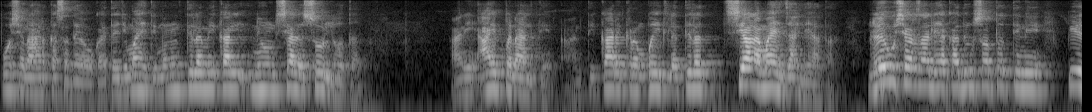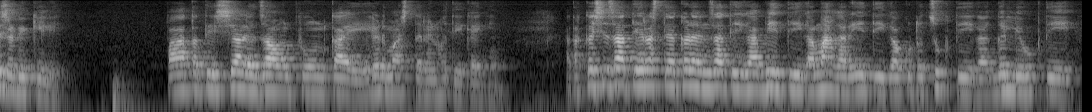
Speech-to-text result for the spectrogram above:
पोषण आहार कसा द्यावा काय त्याची माहिती म्हणून तिला मी काल नेऊन शाळेत सोडलं होतं. आणि आई पण आलती आणि ती कार्यक्रम बघितला तिला शाळा माहीत झाली आता. लय हुशार झाली एका दिवसातच तिने पी एच डी केली. पण आता ती शाळेत जाऊन फिरून काय हेडमास्टरीन होती काय की. आता कशी जाते रस्त्याकडं जाते का भीती का माघारी येते का कुठं चुकते का गल्ली हुकते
